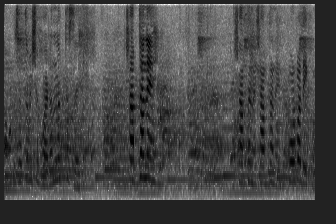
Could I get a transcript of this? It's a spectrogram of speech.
আমার কাছে তো বেশি হয়রান লাগতেছে। সাবধানে সাবধানে সাবধানে, পড়বা দেখো।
